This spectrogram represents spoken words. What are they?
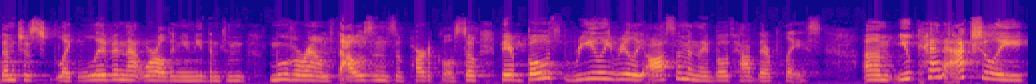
them to like live in that world and you need them to move around thousands of particles. So they're both really, really awesome and they both have their place. Um, you can actually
